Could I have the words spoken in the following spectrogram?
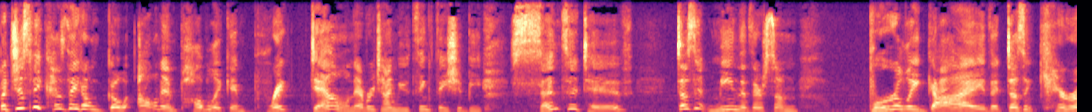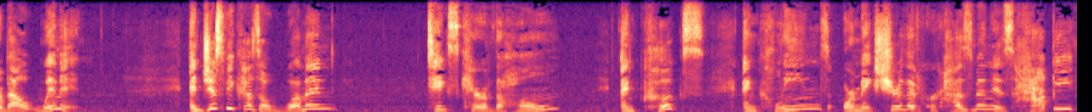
But just because they don't go out in public and break down every time you think they should be sensitive doesn't mean that there's some burly guy that doesn't care about women. And just because a woman takes care of the home and cooks and cleans or makes sure that her husband is happy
